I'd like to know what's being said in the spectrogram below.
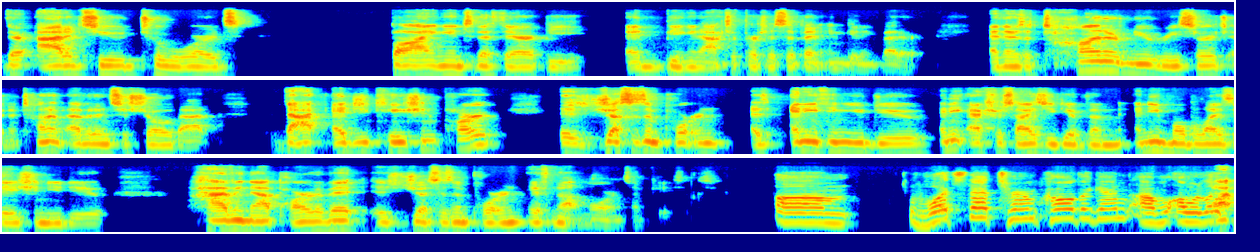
their attitude towards buying into the therapy and being an active participant and getting better. And there's a ton of new research and a ton of evidence to show that that education part is just as important as anything you do, any exercise you give them, any mobilization you do. Having that part of it is just as important, if not more, in some cases. Um, what's that term called again? I, I would like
